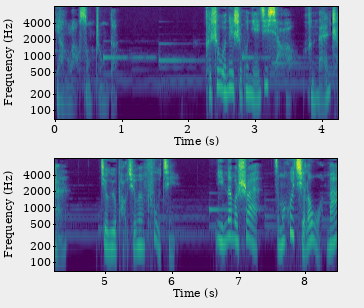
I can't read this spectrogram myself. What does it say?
养老送终的。可是我那时候年纪小，很难缠。就又跑去问父亲：“你那么帅，怎么会娶了我妈？”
